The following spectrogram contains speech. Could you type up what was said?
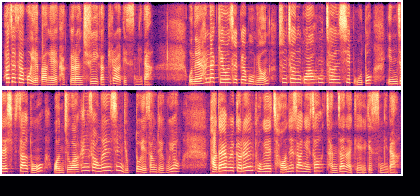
화재 사고 예방에 각별한 주의가 필요하겠습니다. 오늘 한낮 기온 살펴보면 춘천과 홍천 15도, 인제 14도, 원주와 횡성은 16도 예상되고요. 바다의 물결은 동해 전 해상에서 잔잔하게 일겠습니다.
